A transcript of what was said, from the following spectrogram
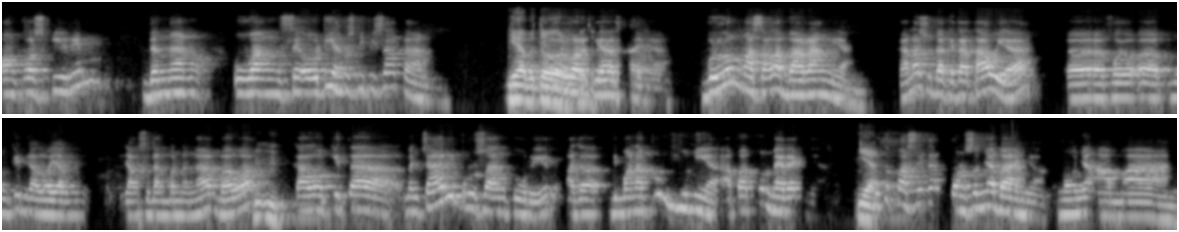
ongkos kirim dengan uang COD harus dipisahkan. Iya betul. Itu luar betul. biasanya. Belum masalah barangnya, karena sudah kita tahu ya, uh, for, uh, mungkin kalau yang yang sedang mendengar bahwa mm -hmm. kalau kita mencari perusahaan kurir ada di mana pun di dunia, apa pun mereknya, yeah. itu pasti kan concernnya banyak, maunya aman,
